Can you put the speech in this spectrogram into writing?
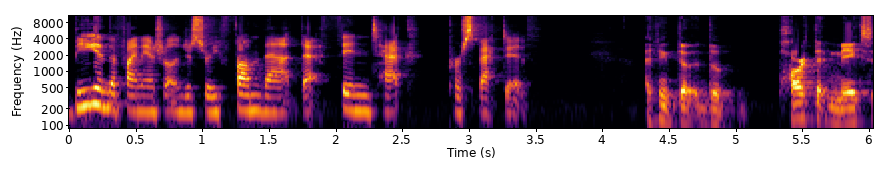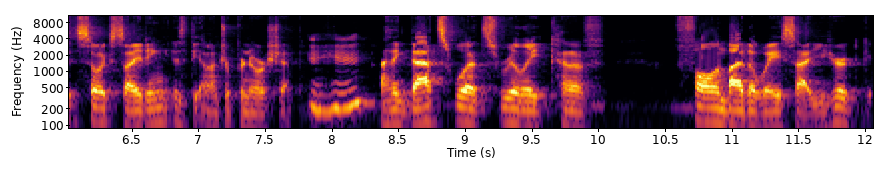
be in the financial industry from that that fintech perspective. I think the the part that makes it so exciting is the entrepreneurship. Mm-hmm. I think that's what's really kind of fallen by the wayside. You heard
